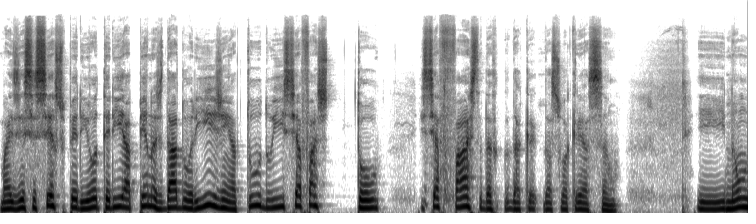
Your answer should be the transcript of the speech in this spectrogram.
Mas esse ser superior teria apenas dado origem a tudo e se afastou e se afasta da, da, da sua criação. E não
